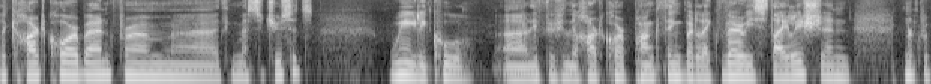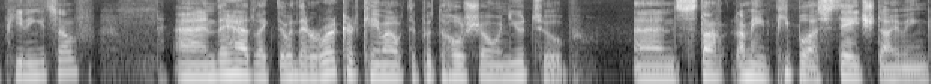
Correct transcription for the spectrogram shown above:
Like a hardcore band from uh, I think Massachusetts. Really cool. uh, if you feel the hardcore punk thing, but like very stylish and not repeating itself. And they had like when their record came out, they put the whole show on YouTube and stuff. I mean, people are stage diving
